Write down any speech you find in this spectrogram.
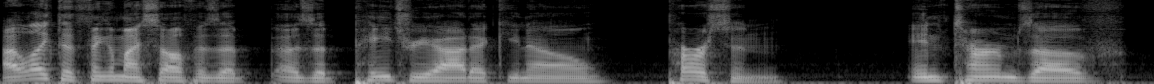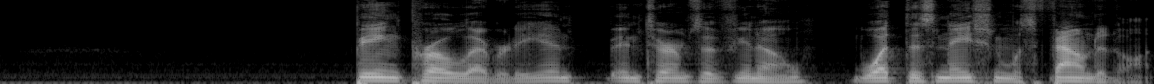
I like to think of myself as a as a patriotic, you know, person in terms of being pro liberty and in terms of, you know, what this nation was founded on.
